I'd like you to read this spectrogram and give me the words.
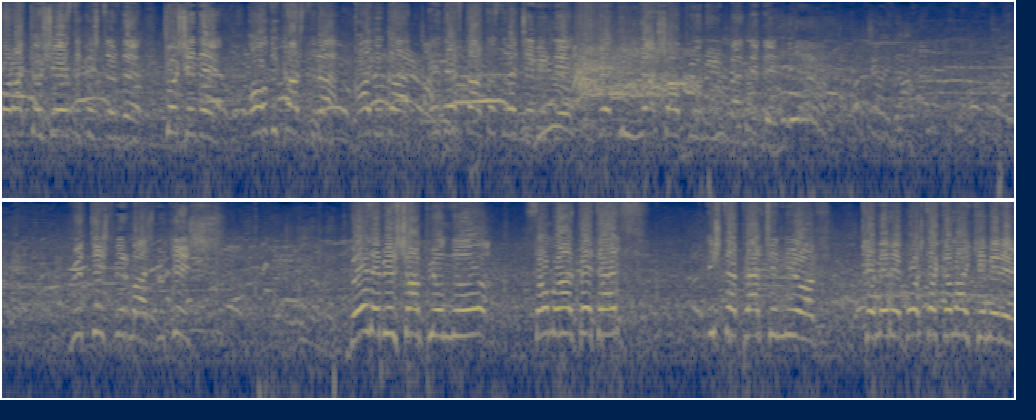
Sonra köşeye sıkıştırdı. Köşede aldı karşısına. Adeta hedef tahtasına çevirdi. Ve dünya şampiyonuyum ben dedi. Müthiş bir maç, müthiş. Böyle bir şampiyonluğu Samuel Peters işte perçinliyor. Kemeri, boşta kalan kemeri.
